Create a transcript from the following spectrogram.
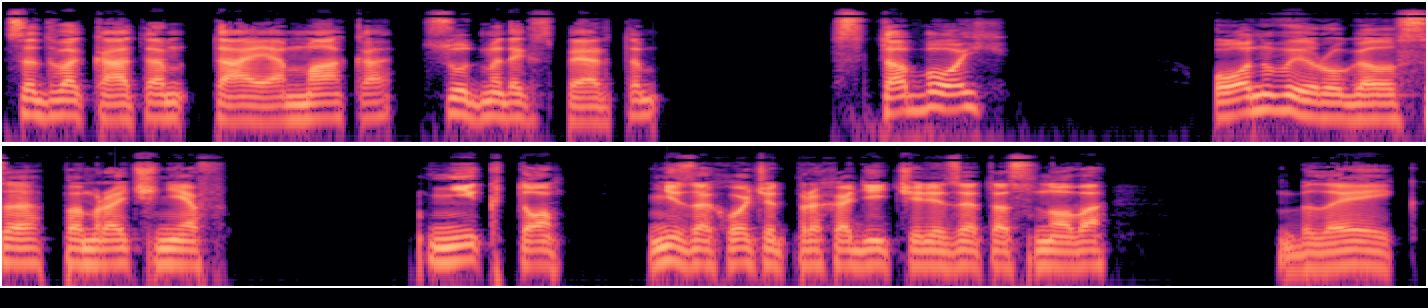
с адвокатом Тая Мака, судмедэкспертом, «С тобой!» Он выругался, помрачнев. «Никто не захочет проходить через это снова. Блейк,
